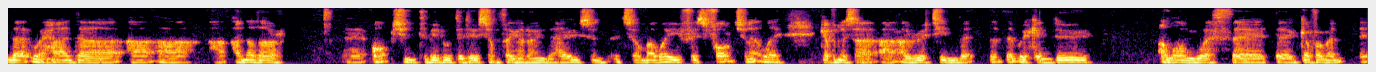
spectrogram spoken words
that we had a, a, another uh, option to be able to do something around the house. And, and so my wife is fortunately given us a, a routine that, that, that, we can do along with uh, the government uh,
